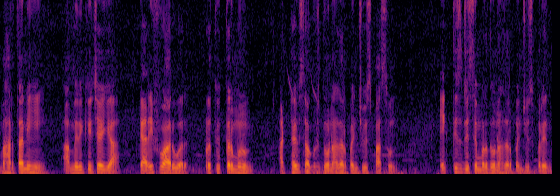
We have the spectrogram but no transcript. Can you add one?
भारतानेही अमेरिकेच्या या टॅरिफ वारवर प्रत्युत्तर म्हणून अठ्ठावीस ऑगस्ट दोन हजार पंचवीसपासून एकतीस डिसेंबर दोन हजार पंचवीसपर्यंत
